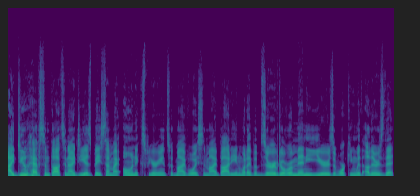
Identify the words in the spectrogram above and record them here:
I do have some thoughts and ideas based on my own experience with my voice and my body and what I've observed over many years of working with others that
